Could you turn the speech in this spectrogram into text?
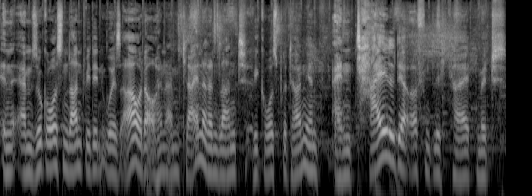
in einem so großen Land wie den USA oder auch in einem kleineren Land wie Großbritannien einen Teil der Öffentlichkeit mit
